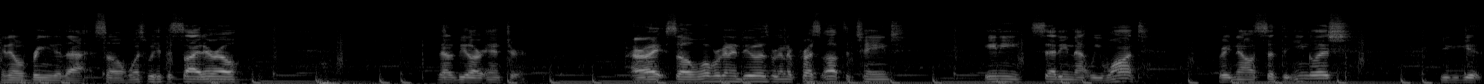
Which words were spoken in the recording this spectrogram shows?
and it'll bring you to that. So once we hit the side arrow that'll be our enter. Alright so what we're gonna do is we're gonna press up to change any setting that we want. Right now it's set to English. You can get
